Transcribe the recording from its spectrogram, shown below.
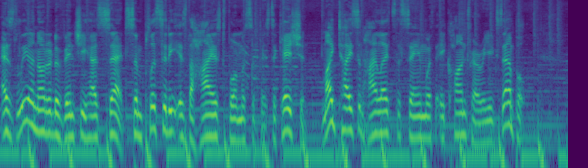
As Leonardo da Vinci has said, simplicity is the highest form of sophistication. Mike Tyson highlights the same with a contrary example.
